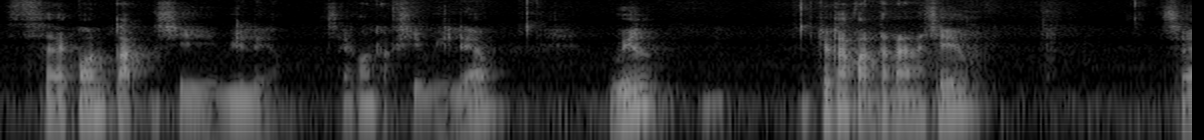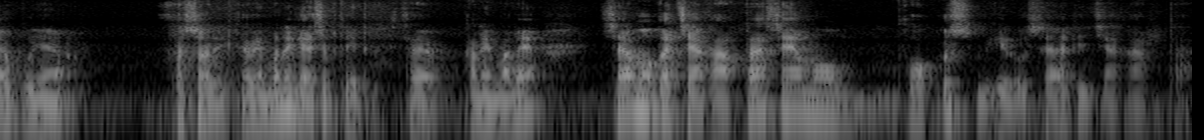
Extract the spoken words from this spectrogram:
Saya kontak si William. Saya kontak si William. Will kita partneran aja yuk. Saya punya oh sorry kalimatnya nggak seperti itu. Saya kalimatnya saya mau ke Jakarta saya mau fokus bikin usaha di Jakarta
